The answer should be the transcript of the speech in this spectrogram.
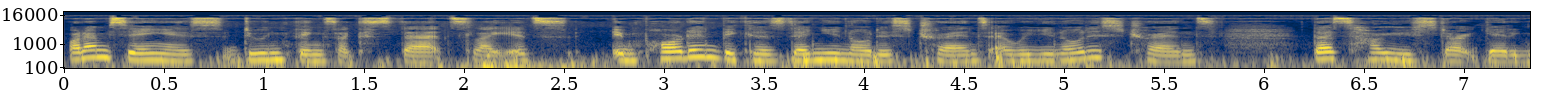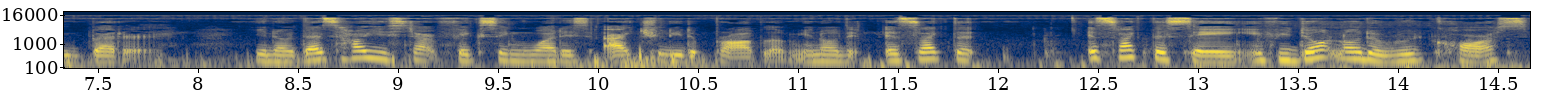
What i'm saying is doing things like stats like it's important because then you notice trends and when you notice trends that's how you start getting better. You know that's how you start fixing what is actually the problem. You know it's like the it's like the saying if you don't know the root cause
